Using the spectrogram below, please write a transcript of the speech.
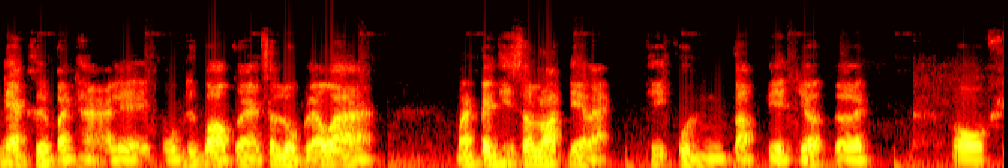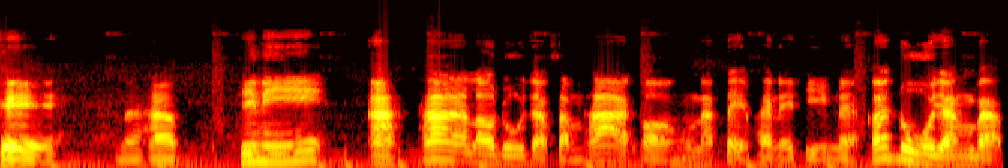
เนี่ยคือปัญหาเลย ผมถึงบอกเลยสรุปแล้วว่า มันเป็นที่สล็อตเนี่ยแหละ ที่คุณปรับเปลี่ยนเยอะเกิน โอเคนะครับ ทีนี้อะถ้าเราดูจากสัมภาษณ์ของนักเตะภายในทีมเนี่ย ก็ดูยังแบบ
